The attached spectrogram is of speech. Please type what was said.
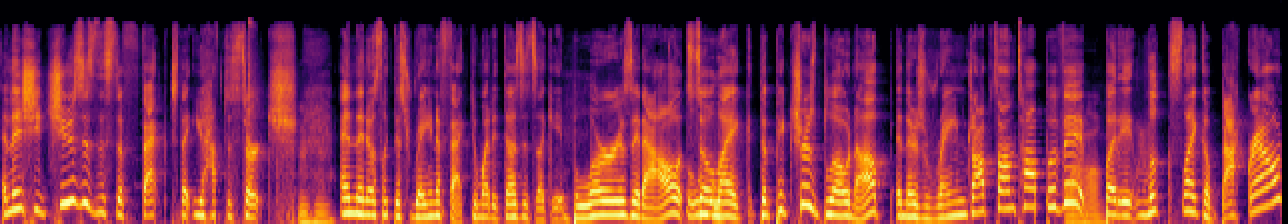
And then she chooses this effect that you have to search. Mm-hmm. And then it was like this rain effect. And what it does is like it blurs it out. So like the picture's blown up and there's raindrops on top of it, Wow. but it looks like a background.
